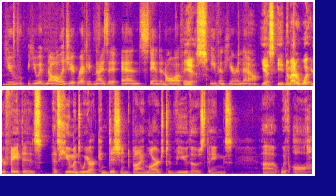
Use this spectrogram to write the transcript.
You you acknowledge it, recognize it, and stand in awe of it. Yes. Even here and now. Yes, it, no matter what your faith is, as humans, we are conditioned by and large to view those things uh, with awe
